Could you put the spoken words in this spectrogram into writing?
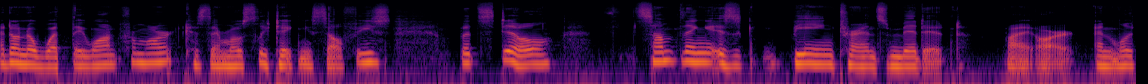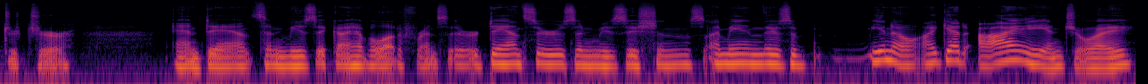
I don't know what they want from art because they're mostly taking selfies, but still, something is being transmitted by art and literature and dance and music. I have a lot of friends that are dancers and musicians. I mean, there's a, you know, I get, I enjoy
